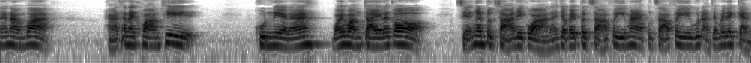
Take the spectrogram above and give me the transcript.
แนะนำว่าหาทนายความที่คุณเนี่ยนะ ไว้วางใจแล้วก็เสียเงินปรึกษาดีกว่านะอย่าไปปรึกษาฟรีมากปรึกษาฟรีคุณอาจจะไม่ได้แก่น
